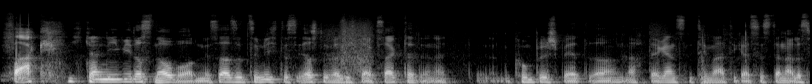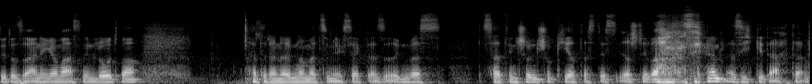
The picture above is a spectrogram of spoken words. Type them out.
Fuck, ich kann nie wieder snowboarden. Das war also ziemlich das Erste, was ich da gesagt hatte. Ne? Ein Kumpel später nach der ganzen Thematik, als es dann alles wieder so einigermaßen im Lot war, hat er dann irgendwann mal zu mir gesagt, also irgendwas, das hat ihn schon schockiert, dass das Erste war, was ich, an was ich gedacht habe.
